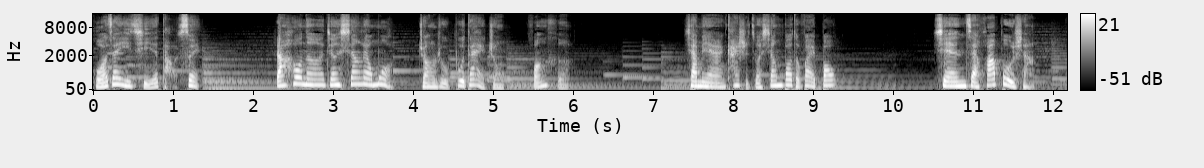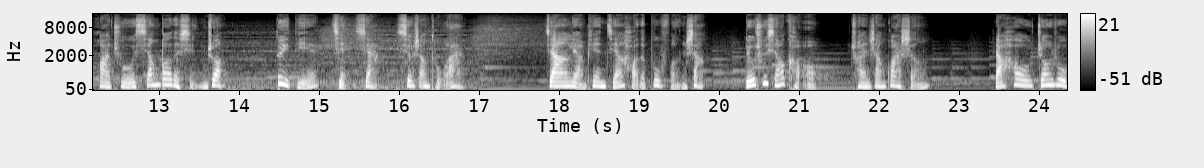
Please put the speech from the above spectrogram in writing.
和在一起捣碎。然后呢，将香料末装入布袋中缝合。下面开始做香包的外包。先在花布上画出香包的形状，对叠剪下，绣上图案。将两片剪好的布缝上。留出小口，穿上挂绳，然后装入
